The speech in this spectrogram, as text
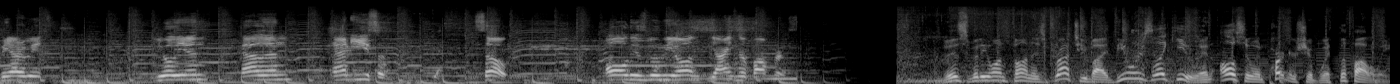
We are with Julian, Helen and Ethan. So, all this will be on behind the bumpers. This video on fun is brought to you by viewers like you and also in partnership with the following.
